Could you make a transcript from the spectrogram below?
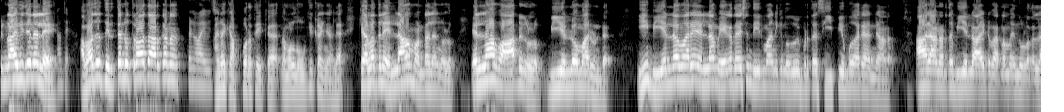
പിണറായി വിജയൻ അല്ലേ അപ്പൊ അത് തിരുത്തേണ്ട ഉത്തരവാദിത്തം ആർക്കാണ്? പിണറായി വിജയൻ. അതിനൊക്കെ അപ്പുറത്തേക്ക് നമ്മൾ നോക്കിക്കഴിഞ്ഞാൽ കേരളത്തിലെ എല്ലാ മണ്ഡലങ്ങളിലും എല്ലാ വാർഡുകളിലും ബി എൽ ഒമാരുണ്ട്. ഈ ബി എൽ ഒമാരെ എല്ലാം ഏകദേശം തീരുമാനിക്കുന്നതും ഇവിടുത്തെ സി പി എമ്മുകാരെ തന്നെയാണ്. ആരാണ് അടുത്ത ബി എൽ ഒ ആയിട്ട് വരണം എന്നുള്ളതല്ല.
